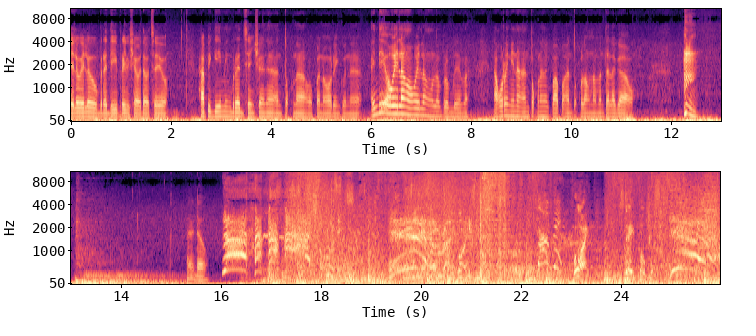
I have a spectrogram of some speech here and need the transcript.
Hello, hello, Brad April. Shoutout sa'yo. Happy gaming, Brad. Sensya na. Antok na ako. Panoorin ko na. Ay, hindi. Okay lang, okay lang. Walang problema. Ako rin inaantok na. Nagpapaantok lang naman talaga ako. ano daw? Boy, stay focused. Yeah!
